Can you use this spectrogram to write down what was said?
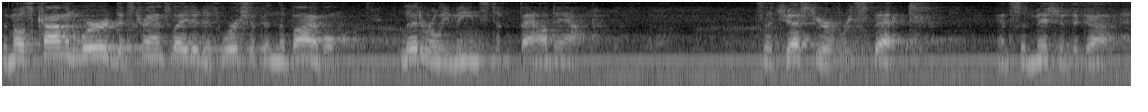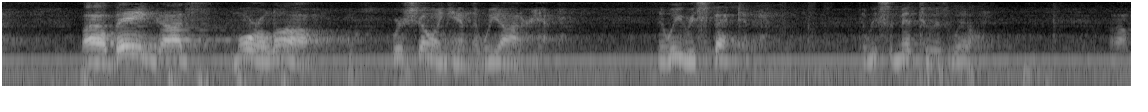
The most common word that's translated as worship in the Bible literally means to bow down. It's a gesture of respect and submission to God. By obeying God's moral law, we're showing him that we honor him, that we respect him, that we submit to his will. Um,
